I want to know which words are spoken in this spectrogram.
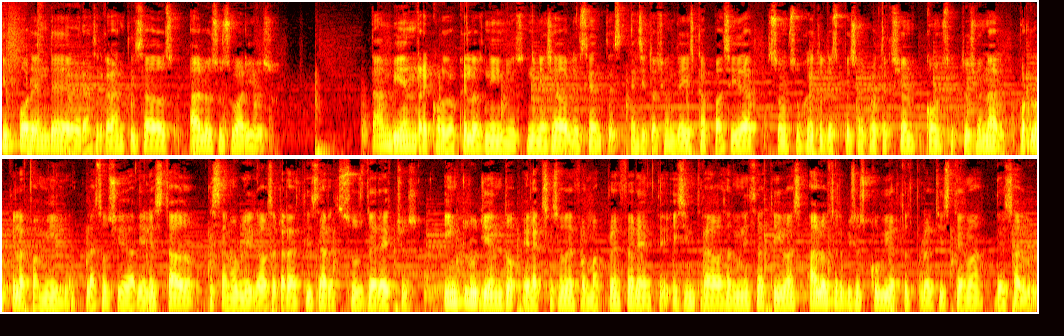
y por ende deberán ser garantizados a los usuarios. También recordó que los niños, niñas y adolescentes en situación de discapacidad son sujetos de especial protección constitucional, por lo que la familia, la sociedad y el Estado están obligados a garantizar sus derechos, incluyendo el acceso de forma preferente y sin trabas administrativas a los servicios cubiertos por el sistema de salud.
